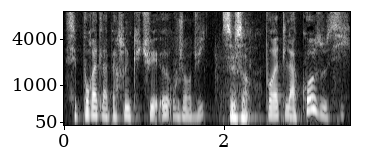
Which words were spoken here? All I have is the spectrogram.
c'est pour être la personne que tu es euh, aujourd'hui, C'est ça. pour être la cause aussi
